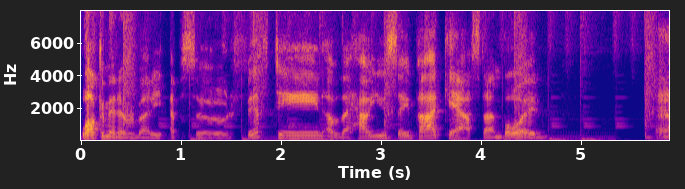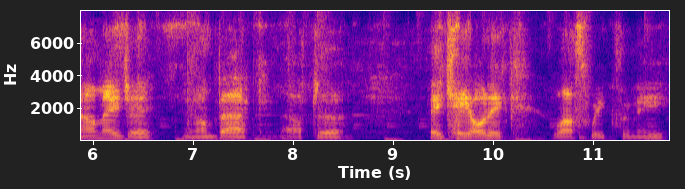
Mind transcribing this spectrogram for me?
Welcome in, everybody. Episode 15 of the How You Say podcast. I'm Boyd. And I'm AJ, and I'm back after a chaotic last week for me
